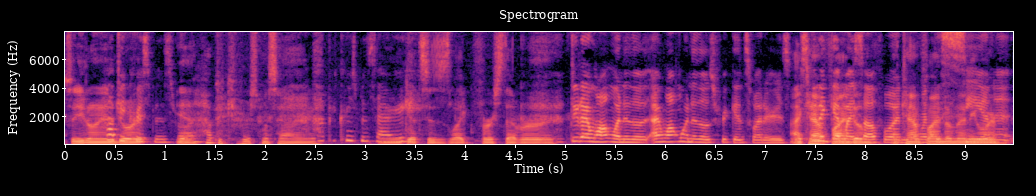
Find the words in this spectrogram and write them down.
So you don't Happy enjoy Christmas, Yeah, happy Christmas, Harry. Happy Christmas, And Harry. gets his like first ever. Dude, I want one of those. I want one of those freaking sweaters. I'm I just gonna can't get find 'em. myself I one can't with find the 'em C anywhere. in it.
